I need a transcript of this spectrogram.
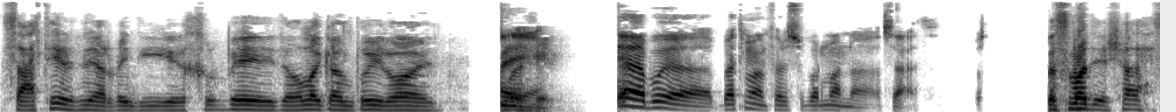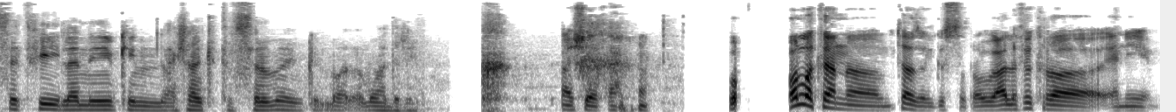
ساعتين 42 دقيقة يخرب بيت والله كان طويل وايد. أيه. يا أبويا باتمان في سوبرمان ساعات بس ما أدري إيش هذا حسيت فيه لأني يمكن عشان كنت في السينما يمكن ما, ما أدري. ما شيخ والله كان ممتاز القصة. وعلى فكرة يعني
